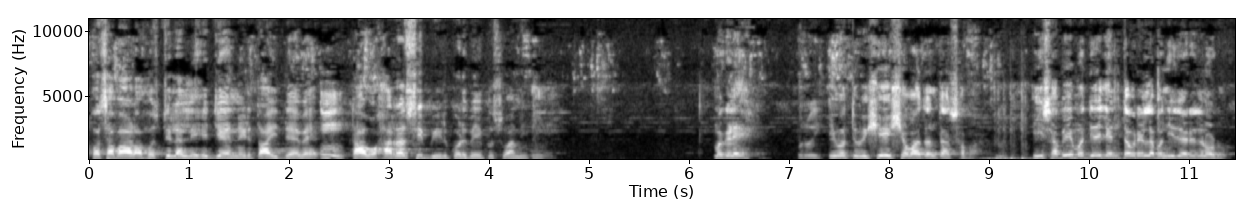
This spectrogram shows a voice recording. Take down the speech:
ಹೊಸಬಾಳ ಹೊಸ್ತಿಲಲ್ಲಿ ಹೆಜ್ಜೆಯನ್ನು ಇಡ್ತಾ ಇದ್ದೇವೆ. ಹ್ಮ್. ತಾವು ಹರಸಿ ಬೀಳ್ಕೊಡ್ಬೇಕು ಸ್ವಾಮಿ. ಮಗಳೇ ಪುರೋಹಿತ ಇವತ್ತು ವಿಶೇಷವಾದಂತಹ ಸಭಾ. ಈ ಸಭೆ ಮಧ್ಯದಲ್ಲಿ ಎಂಥವರೆಲ್ಲ ಬಂದಿದ್ದಾರೆ ನೋಡು.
